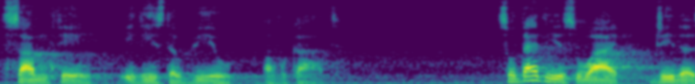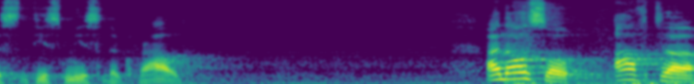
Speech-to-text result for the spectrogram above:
something, it is the will of God. So that is why Jesus dismissed the crowd. And also, after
